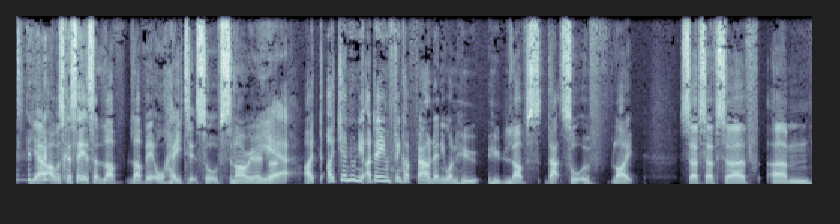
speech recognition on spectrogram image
yeah, I was going to say it's a love love it or hate it sort of scenario. Yeah. But I I genuinely I don't even think I've found anyone who who loves that sort of like serve serve serve. Um,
